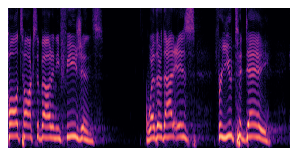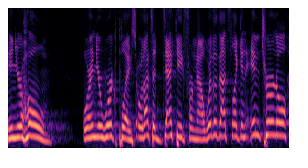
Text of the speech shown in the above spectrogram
Paul talks about in Ephesians, whether that is for you today in your home or in your workplace, or that's a decade from now, whether that's like an internal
